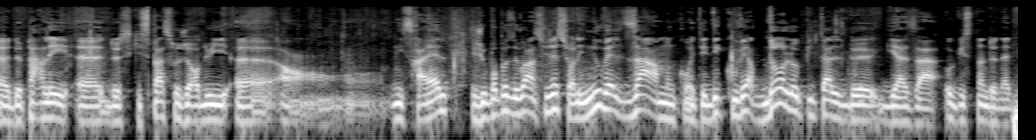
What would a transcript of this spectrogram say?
euh, de parler euh, de ce qui se passe aujourd'hui euh, en Israël. Et je vous propose de voir un sujet sur les nouvelles armes qui ont été découvertes dans l'hôpital de Gaza. Augustin Donadi.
